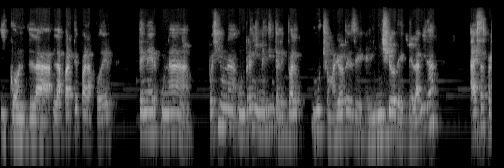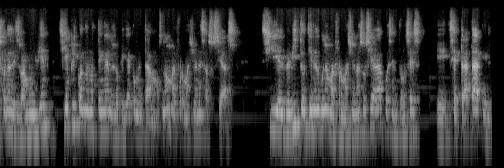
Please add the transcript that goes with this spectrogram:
y con la, parte para poder tener una, pues sí, un rendimiento intelectual mucho mayor desde el inicio de, de la vida, a estas personas les va muy bien, siempre y cuando no tengan lo que ya comentábamos, ¿no? Malformaciones asociadas. Si el bebito tiene alguna malformación asociada, pues entonces eh, se trata el,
